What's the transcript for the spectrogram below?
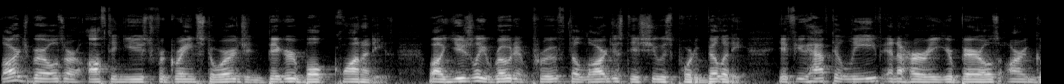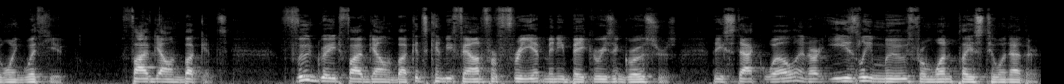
Large barrels are often used for grain storage in bigger bulk quantities. While usually rodent proof, the largest issue is portability. If you have to leave in a hurry, your barrels aren't going with you. 5 gallon buckets. Food grade 5 gallon buckets can be found for free at many bakeries and grocers. They stack well and are easily moved from one place to another.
